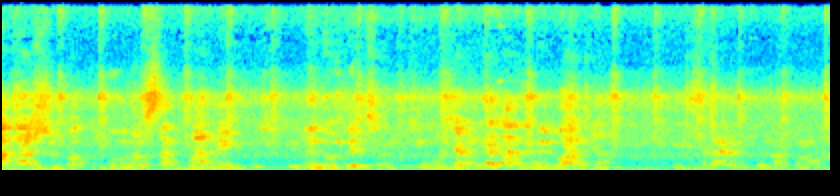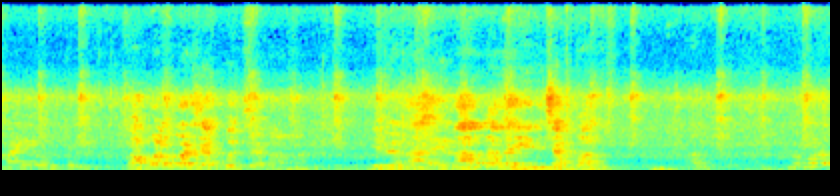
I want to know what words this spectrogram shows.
ఆకాశం కొత్త భూమిలో సర్పాన్ని ఎందుకు తెచ్చాడు? ఇప్పుడు చెప్తే కదా మీకు వాక్యం. మగవాళ్ళు కూడా చెప్పొచ్చాను ఇది వినాలి కదా ఇది చెప్పాలి. నువ్వు కూడా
